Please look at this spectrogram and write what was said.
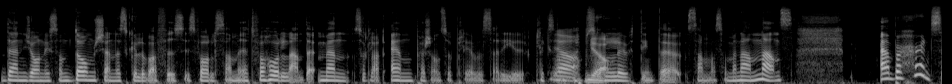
den Johnny som de känner skulle vara fysiskt våldsam i ett förhållande. Men såklart en persons upplevelser är ju liksom Ja. absolut inte samma som en annans. Amber Heards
